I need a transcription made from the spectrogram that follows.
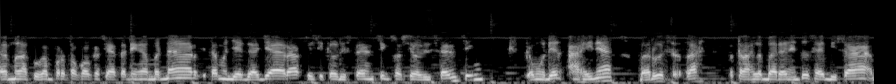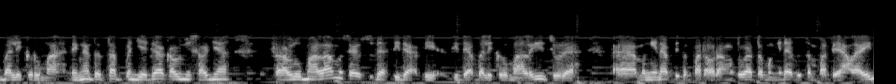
uh, melakukan protokol kesehatan dengan benar, kita menjaga jarak, physical distancing, social distancing. Kemudian akhirnya baru setelah setelah lebaran itu saya bisa balik ke rumah dengan tetap menjaga kalau misalnya terlalu malam saya sudah tidak tidak balik ke rumah lagi sudah uh, menginap di tempat orang tua atau menginap di tempat yang lain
